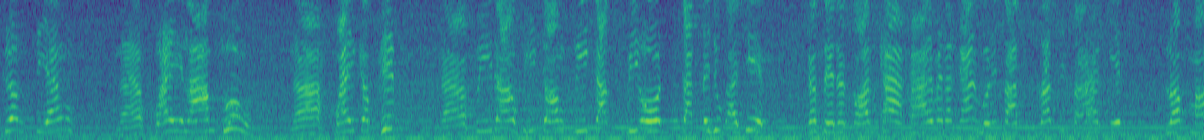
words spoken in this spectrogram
เครื่องเสียงนะไฟลามทุ่งนะไฟกระพริบ นะฟรีดาวฟรีจองฟรีจัดฟรีโอนจัดได้ทุกอาชีพ เกษตรกรค้าขายพนักงานบริษัท รัฐวิสาหกิจรับเหมา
